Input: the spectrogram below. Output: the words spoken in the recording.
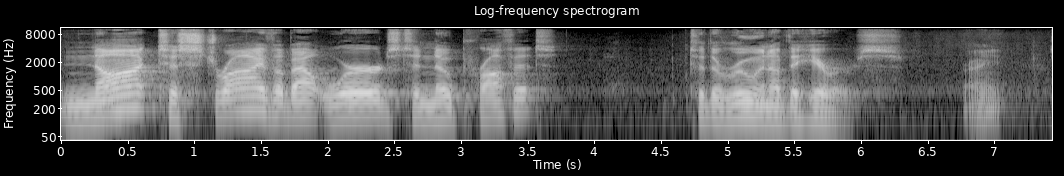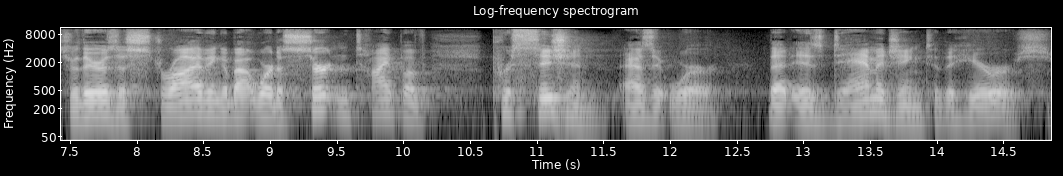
not to strive about words to no profit, to the ruin of the hearers. Right? So there is a striving about word, a certain type of precision, as it were that is damaging to the hearers.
